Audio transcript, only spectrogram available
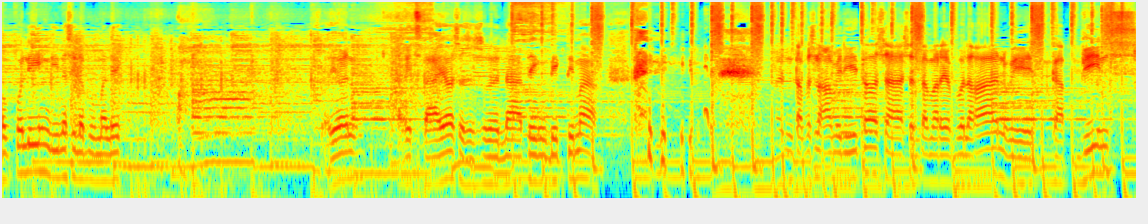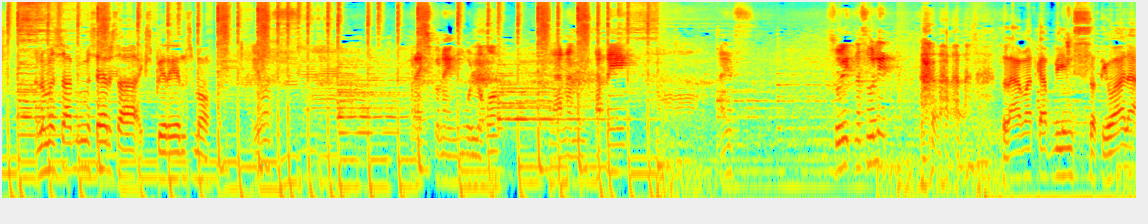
Hopefully hindi na sila bumalik So yun Takits tayo sa susunod nating biktima Tapos na kami dito sa Santa Maria Bulacan with Cap Vince Ano masabi mo sir sa experience mo? Ayos. Presko na yung ulo ko. Wala nang kape. Ah, ayos. Sulit na sulit. Salamat Cap Vince sa tiwala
